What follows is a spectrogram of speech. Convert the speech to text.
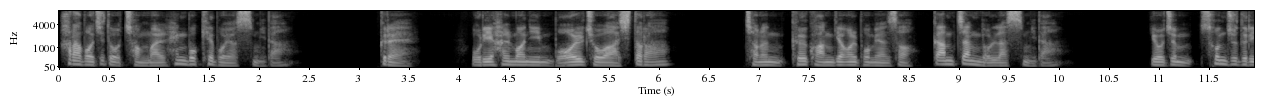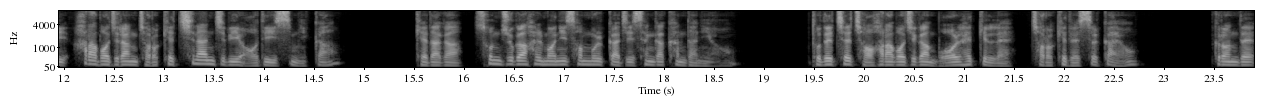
할아버지도 정말 행복해 보였습니다. 그래, 우리 할머니 뭘 좋아하시더라? 저는 그 광경을 보면서 깜짝 놀랐습니다. 요즘 손주들이 할아버지랑 저렇게 친한 집이 어디 있습니까? 게다가 손주가 할머니 선물까지 생각한다니요. 도대체 저 할아버지가 뭘 했길래 저렇게 됐을까요? 그런데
